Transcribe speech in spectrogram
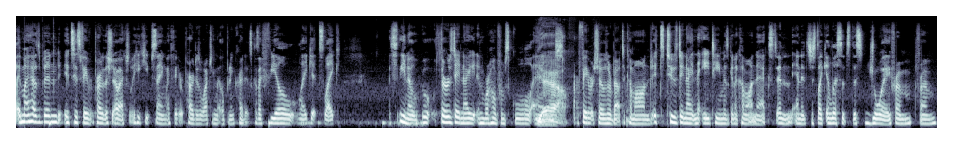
And my husband, it's his favorite part of the show. Actually, he keeps saying my favorite part is watching the opening credits because I feel like it's like, you know, Thursday night and we're home from school and Yeah. our favorite shows are about to come on. It's Tuesday night and the A Team is going to come on next, and and it's just like elicits this joy from from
